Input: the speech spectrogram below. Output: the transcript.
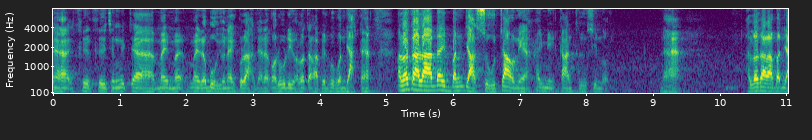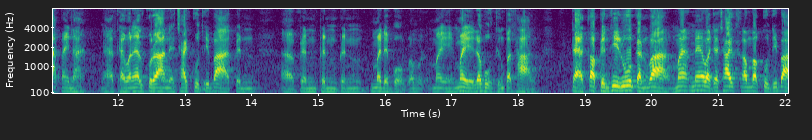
นะฮะคือคือจึงจะไม่ไม่ไม่ระบุอยู่ในกุรอานแต่เราก็รู้ดีว่าอัลลอฮฺตาลาเป็นผู้บัญญัตินะฮะอัลลอฮฺตาลาได้บัญญัติสู่เจ้าเนี่ยให้มีการถือศีลอดนะฮะอัลลอฮฺตาลาบัญญัติไม่นานนะฮะแต่วันนี้อัลกุรอานเนี่ยใช้กุติบาเป็นเอ่อเป็นเป็นเป็นไม่ได้บอกไม่ไม่ระบุถึงประธาน แต่ก็เป็นที่รู้กันว่าแม้แม้ว่าจะใช้คำว่ากุติบา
